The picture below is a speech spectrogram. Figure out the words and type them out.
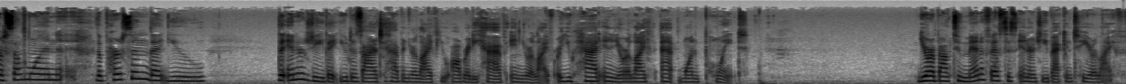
For someone, the person that you, the energy that you desire to have in your life, you already have in your life, or you had in your life at one point. You're about to manifest this energy back into your life.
